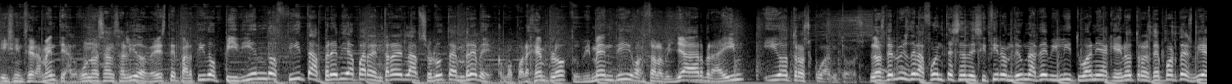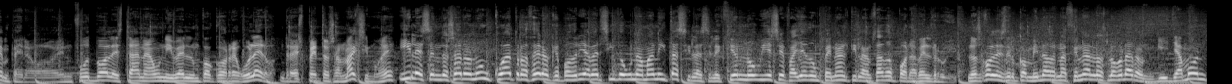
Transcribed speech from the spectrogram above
Y sinceramente, algunos han salido de este partido pidiendo cita previa para entrar en la absoluta en breve, como por ejemplo Tubimendi, Gonzalo Villar, Brahim y otros cuantos. Los de Luis de la Fuente se deshicieron de una débil Lituania que en otros deportes bien, pero en fútbol están a un nivel un poco regulero. Respetos al máximo, ¿eh? Y les endosaron un 4-0 que podría haber sido una manita si la selección no hubiese fallado un penalti lanzado por Abel Ruiz. Los goles del combinado nacional los lograron Guillamón,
